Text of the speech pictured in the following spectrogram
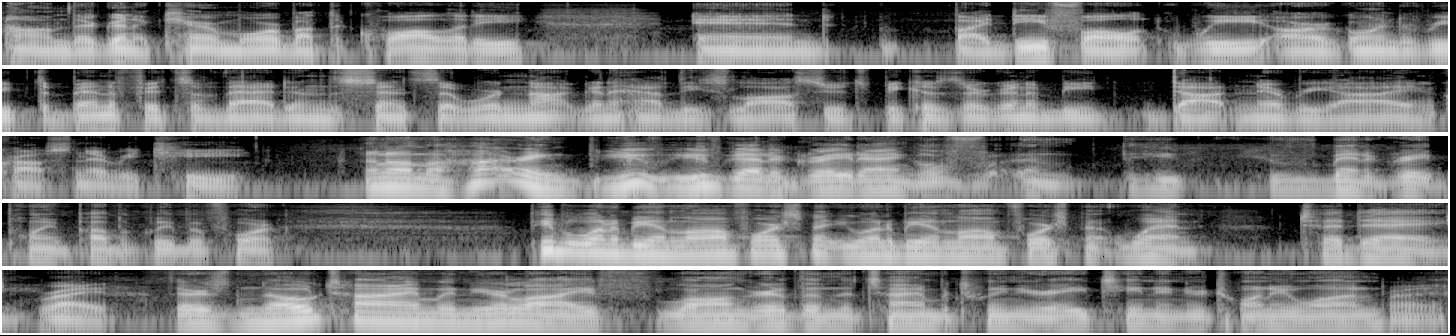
Um, they're going to care more about the quality, and by default, we are going to reap the benefits of that in the sense that we're not going to have these lawsuits because they're going to be dotting every I and crossing every T. And on the hiring, you, you've got a great angle, and he, you've made a great point publicly before. People want to be in law enforcement. You want to be in law enforcement when? Today. Right. There's no time in your life longer than the time between you're 18 and you're 21. Right.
